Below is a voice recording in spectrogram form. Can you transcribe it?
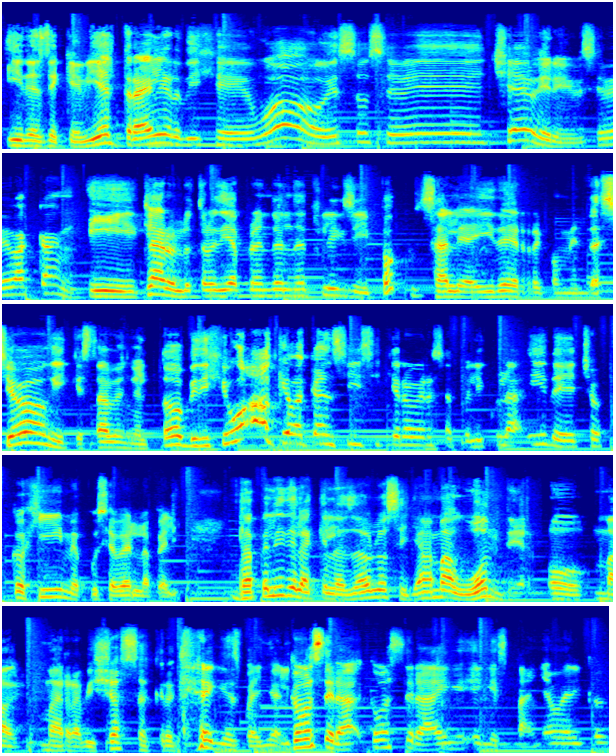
Y desde que vi el tráiler dije, wow, eso se ve chévere, se ve bacán. Y claro, el otro día prendo el Netflix y ¡pop! sale ahí de recomendación y que estaba en el top. Y dije, wow, qué bacán, sí, sí quiero ver esa película. Y de hecho, cogí y me puse a ver la peli. La peli de la que les hablo se llama Wonder o Ma- Maravillosa, creo que era en español. ¿Cómo será? ¿Cómo será en, en España, maricón?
